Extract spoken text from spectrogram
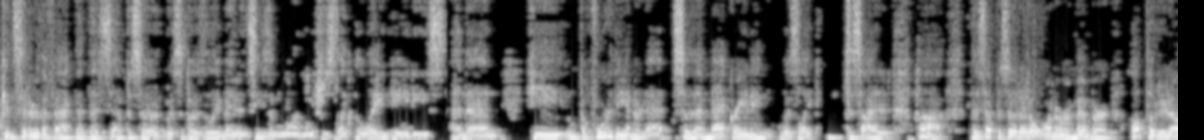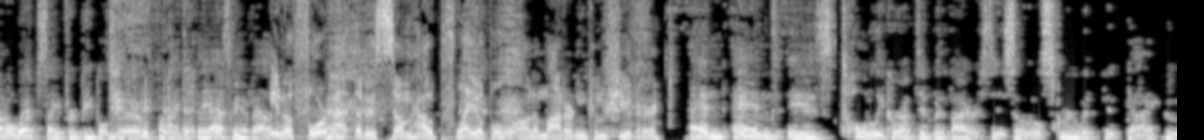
Consider the fact that this episode was supposedly made in season one, which was like the late 80s. And then he, before the internet, so then Matt Groening was like, decided, huh, this episode I don't want to remember. I'll put it on a website for people to find if they ask me about it. In it. a format that is somehow playable on a modern computer. And, and is totally corrupted with viruses, so it'll screw with the guy who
